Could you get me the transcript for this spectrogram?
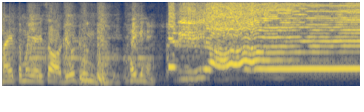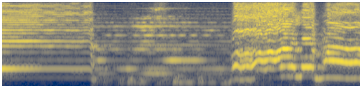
नाही तर मग यायचा ऑडिओ ठेवून देईन. आहे की नाही? पधारो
